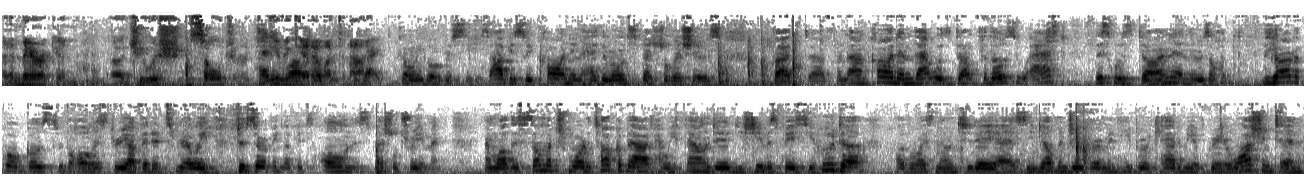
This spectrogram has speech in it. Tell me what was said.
an American uh, Jewish soldier to heading give a off get over- tonight. right, going overseas. Obviously, Kohanim had their own special issues, but uh, for non-Kohanim, that was done. For those who asked, this was done, and there was a. The article goes through the whole history of it. It's really deserving of its own special treatment. And while there's so much more to talk about, how he founded Yeshiva Space Yehuda, otherwise known today as the Melvin J. Berman Hebrew Academy of Greater Washington,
